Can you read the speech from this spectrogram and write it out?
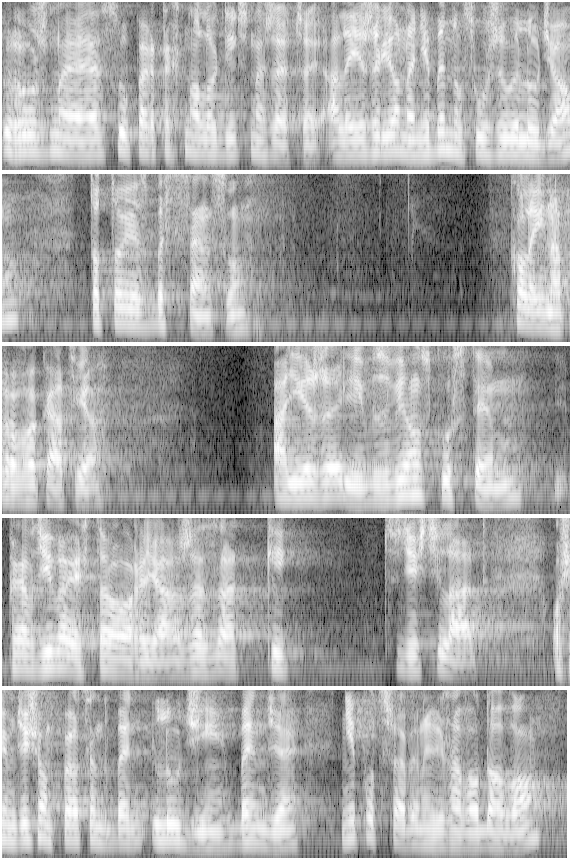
różne super technologiczne rzeczy, ale jeżeli one nie będą służyły ludziom, to to jest bez sensu. Kolejna prowokacja. A jeżeli w związku z tym prawdziwa jest teoria, że za 30 lat 80% ludzi będzie niepotrzebnych zawodowo,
